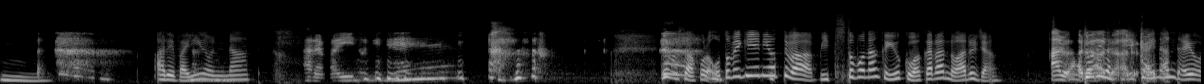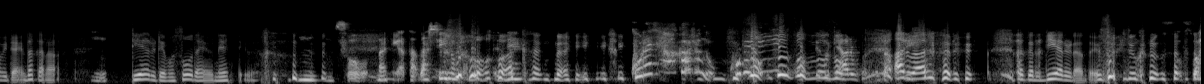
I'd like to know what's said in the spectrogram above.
うんあればいいのにな。あればいいのにね でもさほら乙女ゲーによっては3つともなんかよくわからんのあるじゃん。あるあるどあるある。れが正解なんだよみたいな。だから、うん。リアルでもそうだよねっていう。うんそう。何が正しいのか そうわねかんない。これで上がるの？これそうそうそうそう。あるあるある。あるだからリアルなんだよそう。いうところがそうそう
